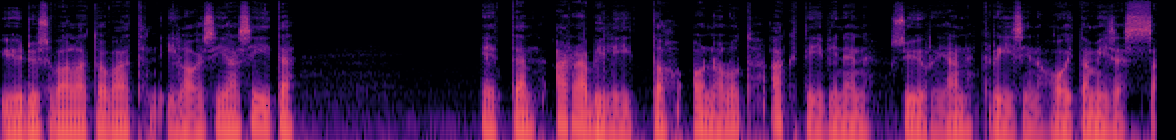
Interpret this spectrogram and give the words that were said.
Yhdysvallat ovat iloisia siitä, että Arabiliitto on ollut aktiivinen Syyrian kriisin hoitamisessa.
